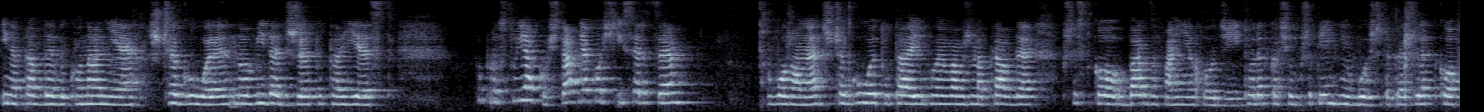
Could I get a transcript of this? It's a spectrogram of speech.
i naprawdę wykonanie, szczegóły, no widać, że tutaj jest po prostu jakość, tak? Jakość i serce włożone. Szczegóły tutaj, powiem Wam, że naprawdę wszystko bardzo fajnie chodzi. Torebka się przepięknie błyszczy, taka jest lekko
